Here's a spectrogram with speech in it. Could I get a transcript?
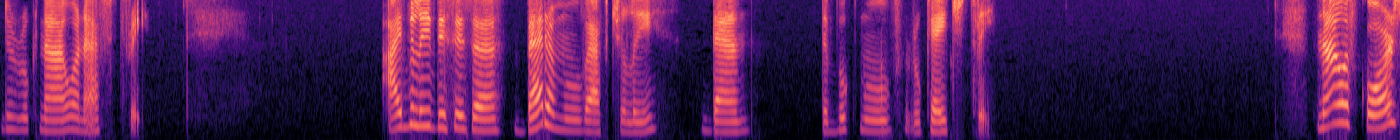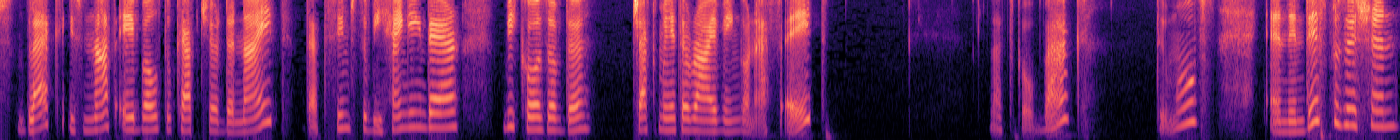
the rook now on f3. I believe this is a better move actually than the book move rook h3. Now, of course, black is not able to capture the knight that seems to be hanging there because of the checkmate arriving on f8. Let's go back two moves. And in this position,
